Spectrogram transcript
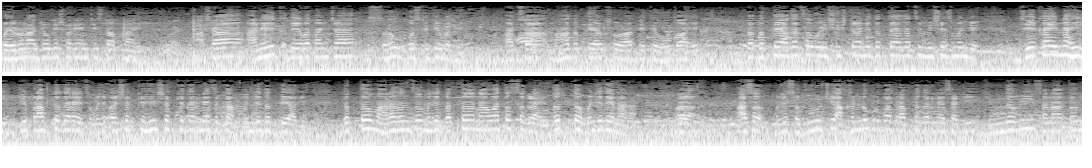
भैरवनाथ जोगेश्वर यांची स्थापना आहे. अशा अनेक देवतांच्या सह उपस्थितीमध्ये आजचा महादत्तयाग सोहळा येथे होतो आहे. तर दत्तयागाचं वैशिष्ट्य आणि दत्तयागाचं विशेष म्हणजे जे काही नाही ते प्राप्त करायचं म्हणजे अशक्य हे शक्य करण्याचं काम म्हणजे दत्तयाग आहे. दत्त महाराजांचं म्हणजे दत्त नावातच सगळं आहे. दत्त म्हणजे देणारा. असं म्हणजे सद्गुरूची अखंड कृपा प्राप्त करण्यासाठी हिंदवी सनातन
